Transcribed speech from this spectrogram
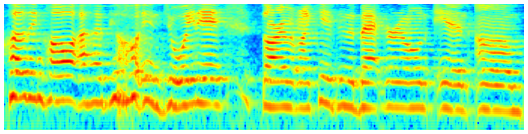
clothing haul. I hope y'all enjoyed it. Sorry about my kids in the background. And um,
